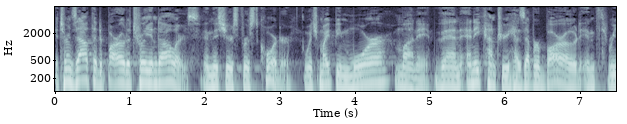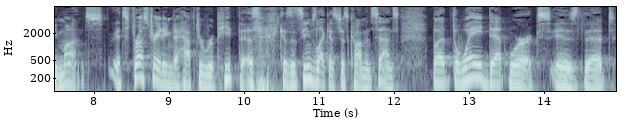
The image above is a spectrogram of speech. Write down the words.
It turns out that it borrowed a trillion dollars in this year's first quarter, which might be more money than any country has ever borrowed in three months. It's frustrating to have to repeat this because it seems like it's just common sense. But the way debt works is that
